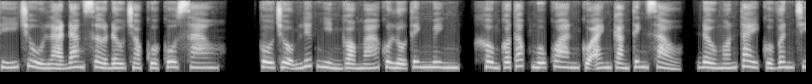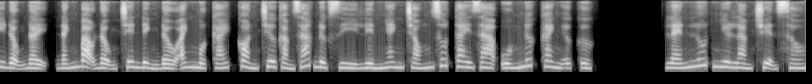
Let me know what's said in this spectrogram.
Thí chủ là đang sờ đầu chọc của cô sao? Cô trộm liếc nhìn gò má của lộ tinh minh, không có tóc ngũ quan của anh càng tinh xảo, đầu ngón tay của Vân Chi động đậy, đánh bạo động trên đỉnh đầu anh một cái còn chưa cảm giác được gì liền nhanh chóng rút tay ra uống nước canh ực ực. Lén lút như làm chuyện xấu.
